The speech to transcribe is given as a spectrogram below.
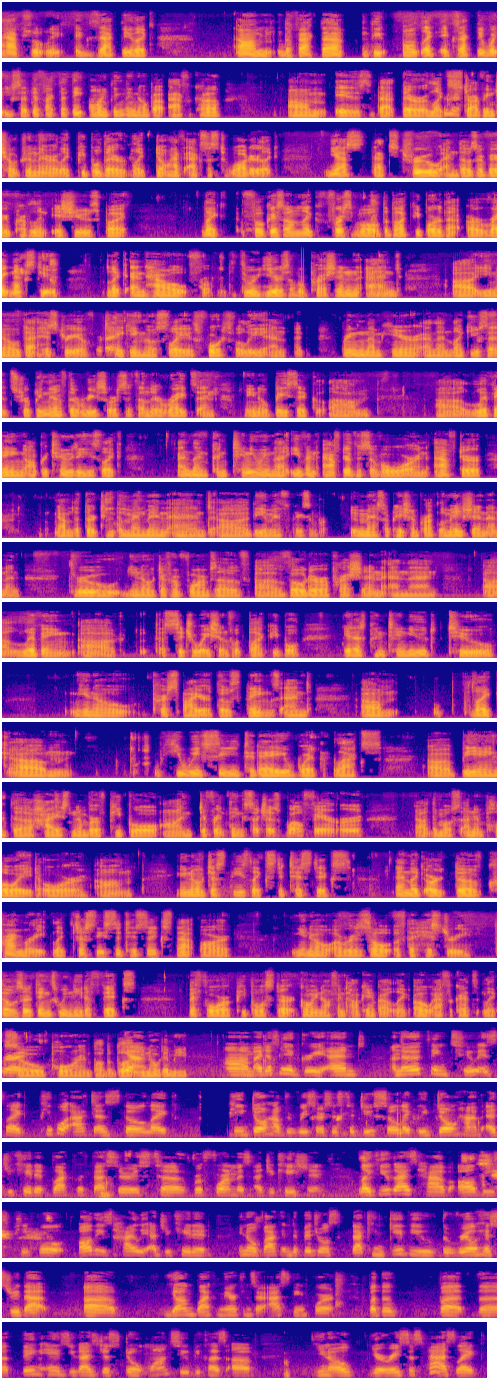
absolutely exactly like um the fact that the only like exactly what you said the fact that the only thing they know about africa um is that there are like mm-hmm. starving children there are like people there like don't have access to water like yes that's true and those are very prevalent issues but like focus on like first of all the black people that are right next to you like and how for, through years of oppression and uh you know that history of right. taking those slaves forcefully and, and bringing them here and then like you said stripping them of their resources and their rights and you know basic um, uh, living opportunities like and then continuing that even after the civil war and after um, the 13th amendment and uh, the emancipation emancipation proclamation and then through you know different forms of uh, voter oppression and then uh, living uh, situations with black people it has continued to you know perspire those things. And um, like um, we see today with blacks uh, being the highest number of people on different things such as welfare or uh, the most unemployed or um, you know just these like statistics and like or the crime rate like just these statistics that are you know a result of the history those are things we need to fix before people start going off and talking about like oh africa's like right. so poor and blah blah blah yeah. you know what i mean um i definitely agree and another thing too is like people act as though like we don't have the resources to do so like we don't have educated black professors to reform this education like you guys have all these people all these highly educated you know black individuals that can give you the real history that uh young black americans are asking for but the but the thing is you guys just don't want to because of you know your racist past. Like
